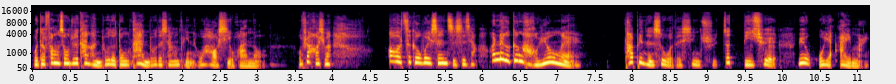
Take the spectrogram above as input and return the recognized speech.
我的放松就是看很多的东，看很多的商品，我好喜欢哦，我就好喜欢哦。这个卫生纸是这样，啊，那个更好用诶，它变成是我的兴趣。这的确，因为我也爱买。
